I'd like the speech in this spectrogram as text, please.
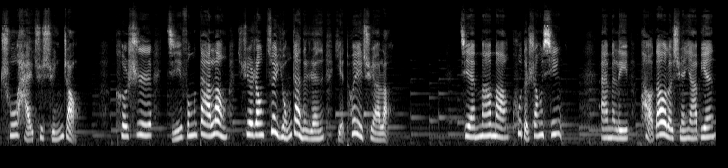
出海去寻找，可是疾风大浪却让最勇敢的人也退却了。见妈妈哭得伤心，艾米丽跑到了悬崖边。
